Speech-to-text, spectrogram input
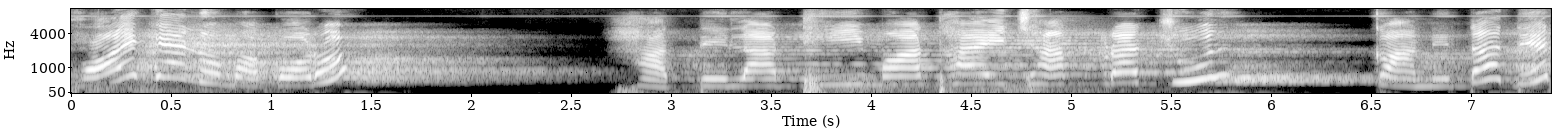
ভয় কেন মা করো? হাতে লাঠি, মাথায় ঝাঁকড়া চুল, কানে তাদের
